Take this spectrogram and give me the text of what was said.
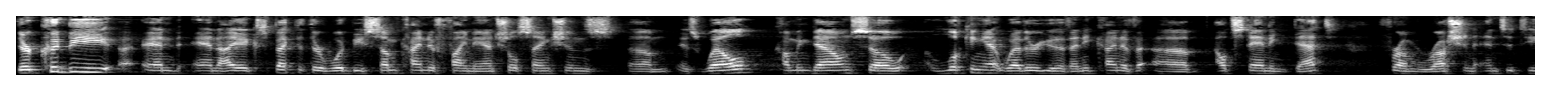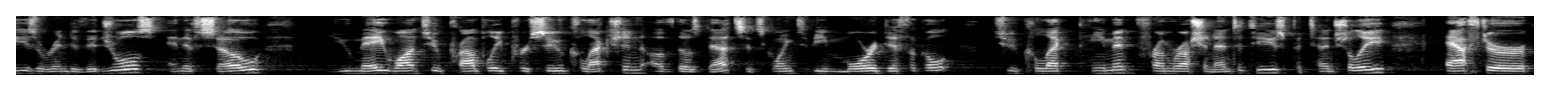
There could be, and and I expect that there would be some kind of financial sanctions um, as well coming down. So looking at whether you have any kind of uh, outstanding debt from Russian entities or individuals, and if so, you may want to promptly pursue collection of those debts. It's going to be more difficult to collect payment from Russian entities potentially after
